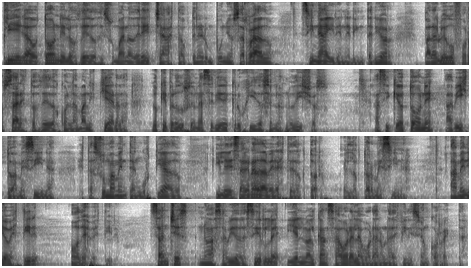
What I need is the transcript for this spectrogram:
Pliega a Otone los dedos de su mano derecha hasta obtener un puño cerrado, sin aire en el interior, para luego forzar estos dedos con la mano izquierda, lo que produce una serie de crujidos en los nudillos. Así que Otone ha visto a Mesina, está sumamente angustiado, y le desagrada ver a este doctor, el doctor Mesina, a medio vestir o desvestir. Sánchez no ha sabido decirle y él no alcanza ahora a elaborar una definición correcta.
